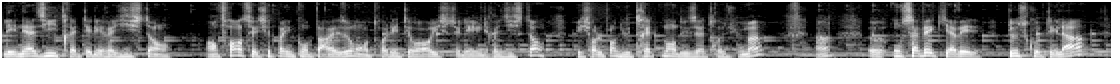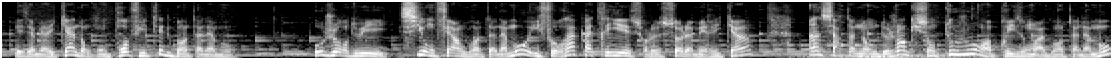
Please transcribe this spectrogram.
les nazis traitaient les résistants en France, et ce n'est pas une comparaison entre les terroristes et les résistants, mais sur le plan du traitement des êtres humains, hein, euh, on savait qu'il y avait de ce côté-là, les Américains donc ont profité de Guantanamo. Aujourd'hui, si on ferme Guantanamo, il faut rapatrier sur le sol américain un certain nombre de gens qui sont toujours en prison à Guantanamo,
